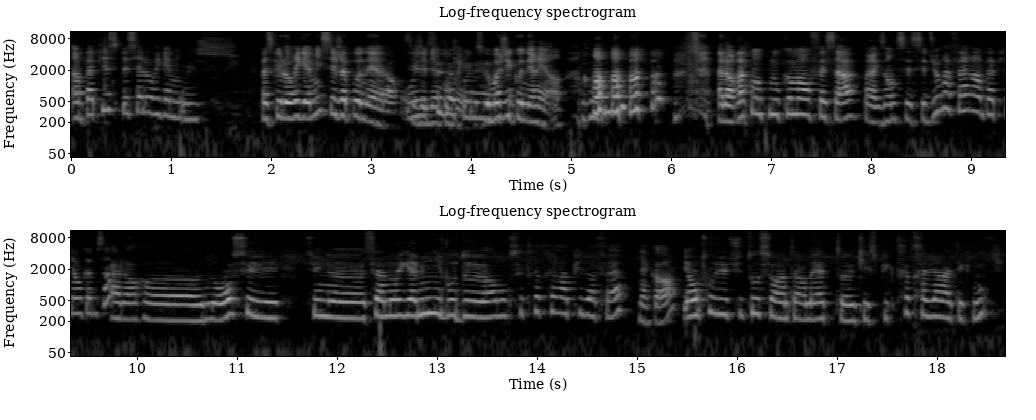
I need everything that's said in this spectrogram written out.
un, papier spécial origami Oui. Parce que l'origami c'est japonais alors, si j'ai bien compris. Parce que moi j'y connais rien. alors raconte-nous comment on fait ça, par exemple. C'est dur à faire un papillon comme ça? Alors euh, non, c'est un origami niveau 2, hein, donc c'est très très rapide à faire. D'accord. Et on trouve des tutos sur internet euh, qui expliquent très très bien la technique.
